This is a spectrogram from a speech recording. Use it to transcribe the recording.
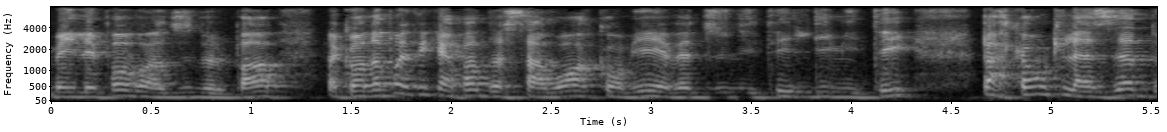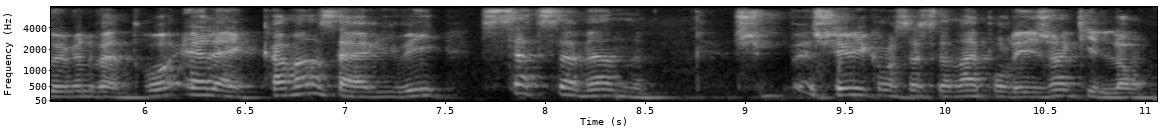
mais il n'est pas vendu nulle part. Fait qu'on n'a pas été capable de savoir combien il y avait d'unités limitées. Par contre, la Z 2023, elle, elle commence à arriver cette semaine chez les concessionnaires pour les gens qui l'ont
